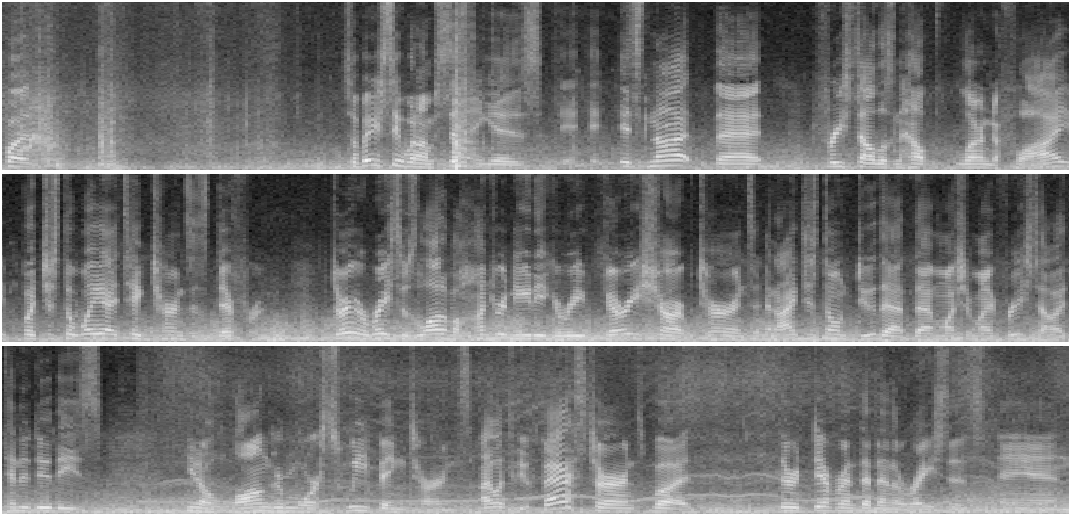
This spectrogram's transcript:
But, so basically what I'm saying is, it's not that freestyle doesn't help learn to fly, but just the way I take turns is different. During a race, there's a lot of 180 degree, very sharp turns, and I just don't do that that much in my freestyle. I tend to do these, you know, longer, more sweeping turns. I like to do fast turns, but they're different than in the races. And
